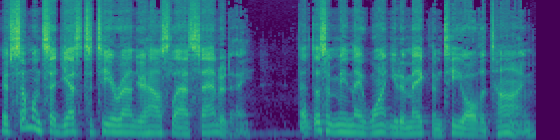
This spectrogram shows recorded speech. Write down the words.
If someone said yes to tea around your house last Saturday, that doesn't mean they want you to make them tea all the time.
